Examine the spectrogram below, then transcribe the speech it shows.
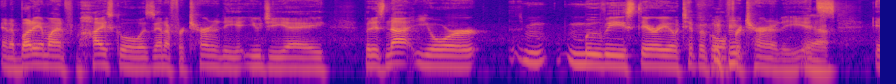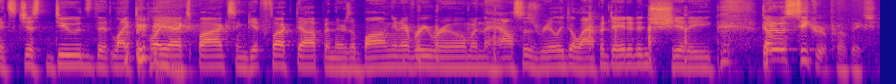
And a buddy of mine from high school was in a fraternity at UGA, but it's not your m- movie stereotypical fraternity. It's it's just dudes that like to play Xbox and get fucked up, and there's a bong in every room, and the house is really dilapidated and shitty. But it was secret probation.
